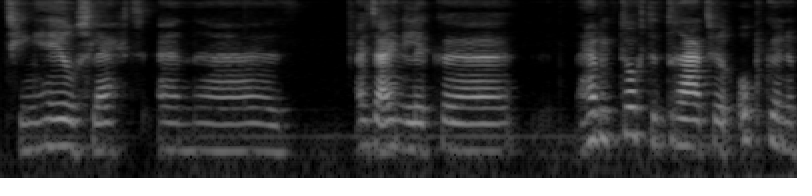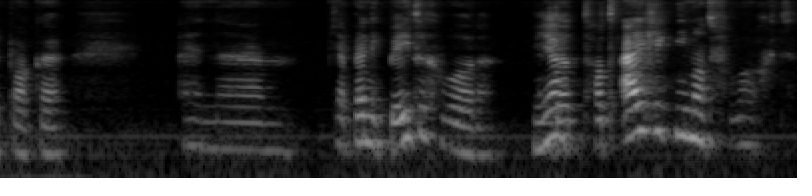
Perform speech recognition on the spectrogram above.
het ging heel slecht. En eh, uiteindelijk eh, heb ik toch de draad weer op kunnen pakken. En ehm, ja, ben ik beter geworden. En Ja, Dat had eigenlijk niemand verwacht.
